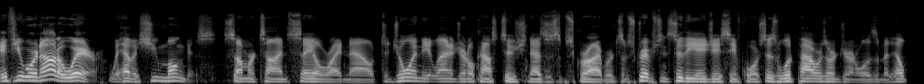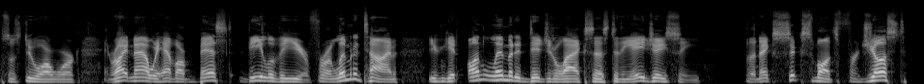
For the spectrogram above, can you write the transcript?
If you were not aware, we have a humongous summertime sale right now. To join the Atlanta Journal Constitution as a subscriber, and subscriptions to the AJC, of course, is what powers our journalism. It helps us do our work. And right now, we have our best deal of the year. For a limited time, you can get unlimited digital access to the AJC for the next six months for just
